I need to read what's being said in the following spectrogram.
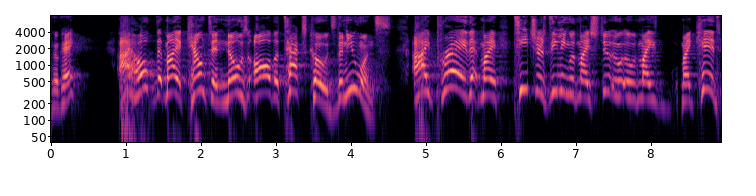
Okay? I hope that my accountant knows all the tax codes, the new ones. I pray that my teachers dealing with my stu- uh, with my, my kids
